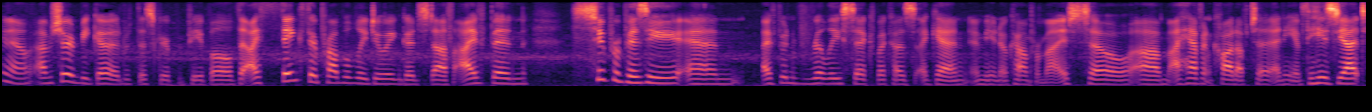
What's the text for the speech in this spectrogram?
you know, I'm sure it'd be good with this group of people. I think they're probably doing good stuff. I've been super busy and I've been really sick because, again, immunocompromised. So um, I haven't caught up to any of these yet.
